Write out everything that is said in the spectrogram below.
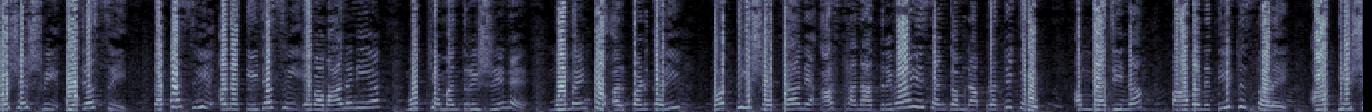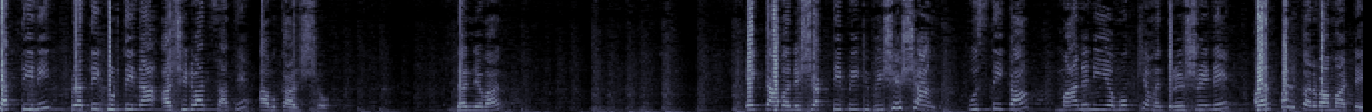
યશસ્વી, ઓજસ્વી, તપસ્વી અને તેજસ્વી એવા માનનીય મુખ્યમંત્રી શ્રીને મોમેન્ટો અર્પણ કરી ભક્તિ, શ્રદ્ધા અને આસ્થાના ત્રિવેણી સંગમના પ્રતિકરૂપ અંબાજીના પાવન તીર્થ સ્થળે આદ્ય શક્તિની પ્રતિકૃતિના આશીર્વાદ સાથે આવકારશો. ધન્યવાદ. એકાવન શક્તિપીઠ વિશેષાંક પુસ્તિકા માનનીય મુખ્યમંત્રીશ્રીને અર્પણ કરવા માટે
